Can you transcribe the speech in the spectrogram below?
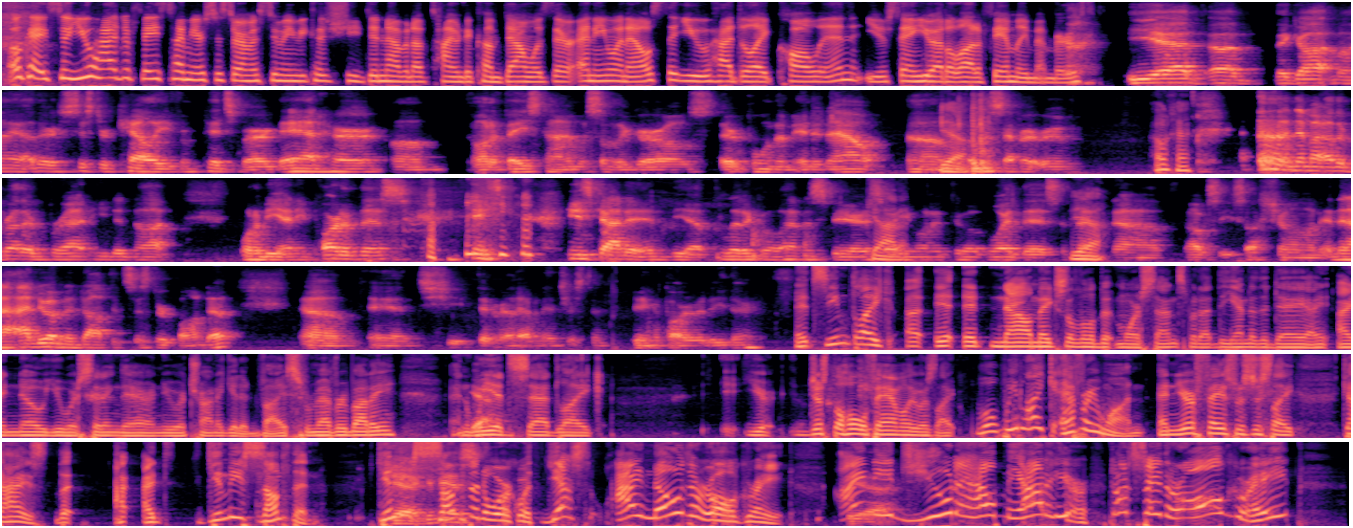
Okay, so you had to FaceTime your sister, I'm assuming, because she didn't have enough time to come down. Was there anyone else that you had to like call in? You're saying you had a lot of family members. Yeah, uh, they got my other sister Kelly from Pittsburgh. They had her um, on a FaceTime with some of the girls. They were pulling them in and out um, Yeah. of a separate room. Okay. and then my other brother Brett, he did not want to be any part of this. he's he's kind of in the uh, political hemisphere, so it. he wanted to avoid this. And Yeah. then, uh, obviously, you saw Sean, and then I, I do have an adopted sister, Vonda, um, and she didn't really have an interest in being a part of it either. It seemed like uh, it, it now makes a little bit more sense, but at the end of the day, I, I know you were sitting there and you were trying to get advice from everybody. And we had said, like, you're just the whole family was like, well, we like everyone. And your face was just like, guys, the, I, I, give me something. Give Yeah, me give me something s- to work with. Yes, I know they're all great. I Yeah. need you to help me out of here. Don't say they're all great.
